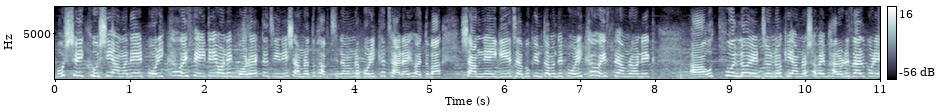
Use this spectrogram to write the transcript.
অবশ্যই খুশি। আমাদের পরীক্ষা হয়েছে, এটাই অনেক বড় একটা জিনিস। আমরা তো ভাবছিলাম আমরা পরীক্ষা ছাড়াই হয়তো বা সামনে এগিয়ে যাব, কিন্তু আমাদের পরীক্ষা হয়েছে। আমরা অনেক উৎফুল্ল। এর জন্য কি আমরা সবাই ভালো রেজাল্ট করে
